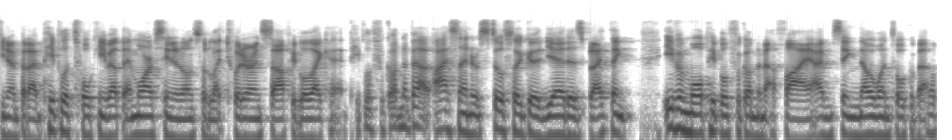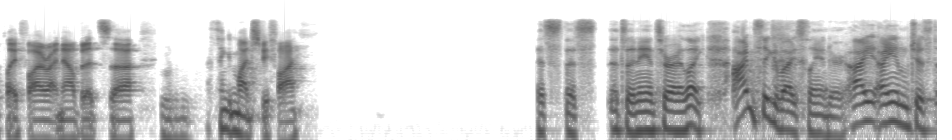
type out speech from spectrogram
you know, but I, people are talking about that more. I've seen it on sort of like Twitter and stuff. People are like, hey, people have forgotten about Iyslander. It's still so good. Yeah, it is. But I think even more people have forgotten about Fai. I'm seeing no one talk about or play Fai right now, but it's, uh, Mm-hmm. I think it might just be Fai. That's that's that's an answer I like. I'm sick of Iyslander. I I am just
